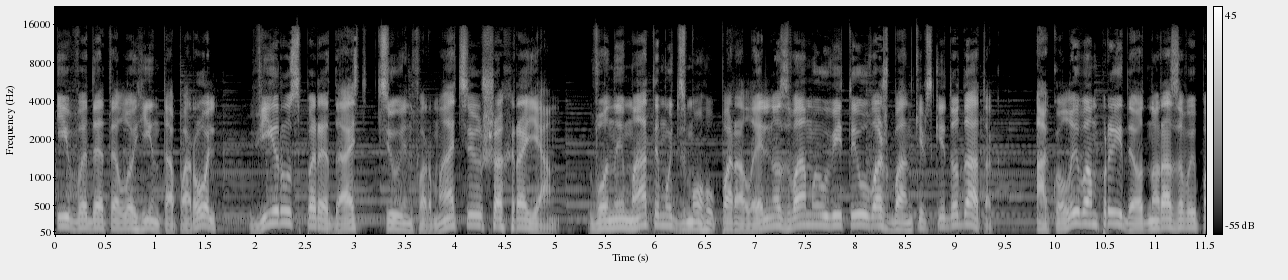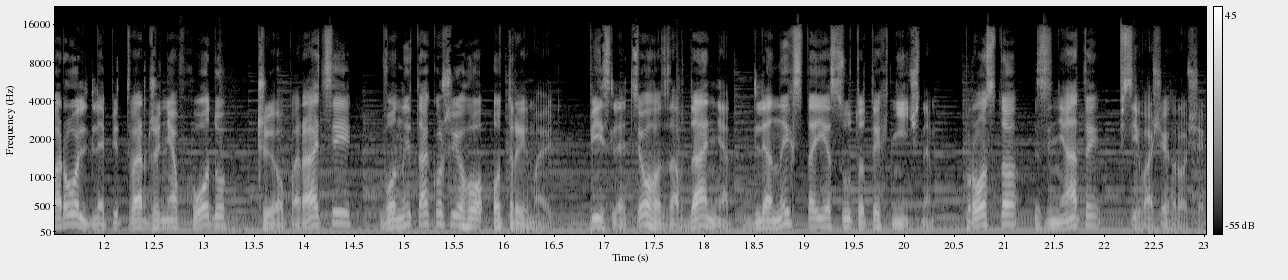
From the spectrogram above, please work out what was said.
і введете логін та пароль, вірус передасть цю інформацію шахраям. Вони матимуть змогу паралельно з вами увійти у ваш банківський додаток. А коли вам прийде одноразовий пароль для підтвердження входу чи операції, вони також його отримають. Після цього завдання для них стає суто технічним просто зняти всі ваші гроші.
